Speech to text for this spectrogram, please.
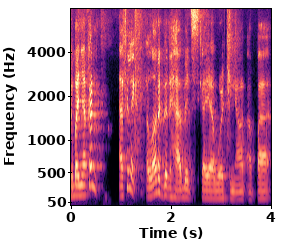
kebanyakan, I feel like a lot of good habits kayak working out apa.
